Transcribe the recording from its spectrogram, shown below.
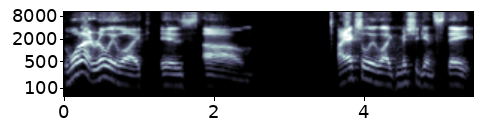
The one I really like is um, I actually like Michigan State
